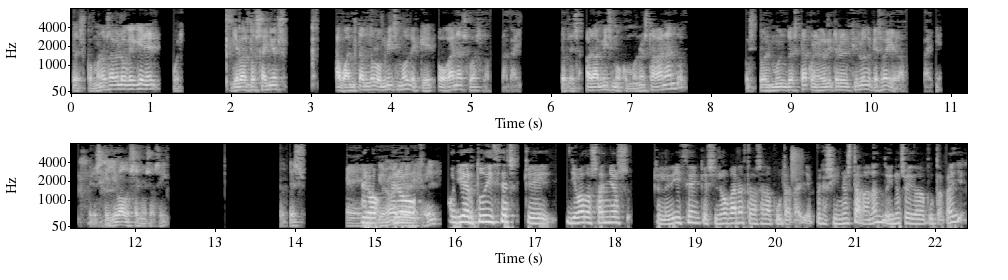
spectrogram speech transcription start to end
Entonces, como no saben lo que quieren, pues llevas dos años aguantando lo mismo de que o ganas o vas la puta calle. Entonces, ahora mismo, como no está ganando, pues todo el mundo está con el grito en el cielo de que se vaya a la puta calle. Pero es que lleva dos años así. Entonces, eh, Pero- yo no pero- veo. Oye, tú dices que lleva dos años que le dicen que si no ganas te vas a la puta calle. Pero si no está ganando y no se ha ido a la puta calle.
